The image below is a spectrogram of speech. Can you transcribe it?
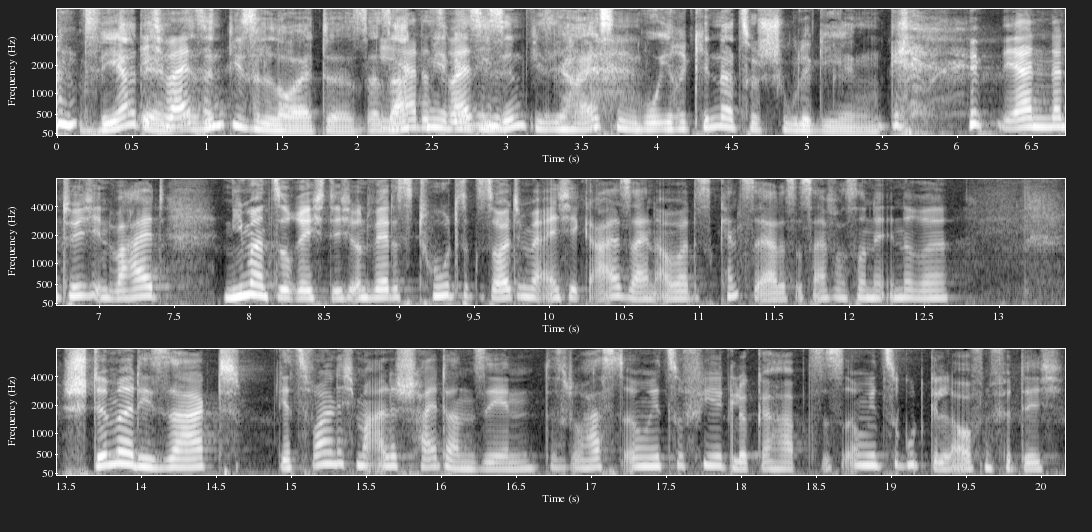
und wer denn? Weiß, wer sind diese Leute? Sag ja, mir, wer sie sind, wie sie heißen, wo ihre Kinder zur Schule gehen. ja, natürlich in Wahrheit niemand so richtig. Und wer das tut, sollte mir eigentlich egal sein. Aber das kennst du ja, das ist einfach so eine innere Stimme, die sagt, jetzt wollen dich mal alle scheitern sehen. Du hast irgendwie zu viel Glück gehabt. Es ist irgendwie zu gut gelaufen für dich.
